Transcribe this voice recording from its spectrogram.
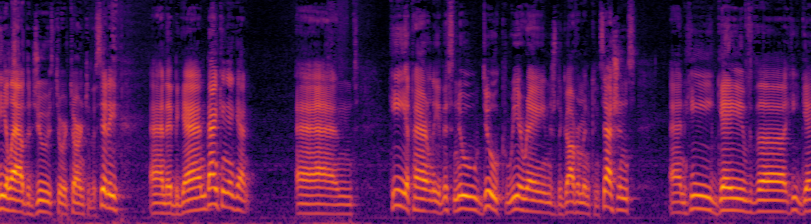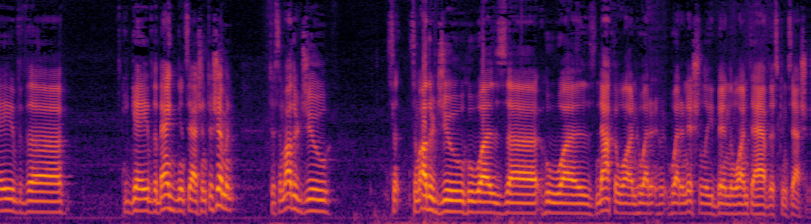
he allowed the Jews to return to the city, and they began banking again. And he apparently, this new duke, rearranged the government concessions, and he gave the he gave the he gave the banking concession to Shimon, to some other Jew, some other Jew who was uh, who was not the one who had who had initially been the one to have this concession.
